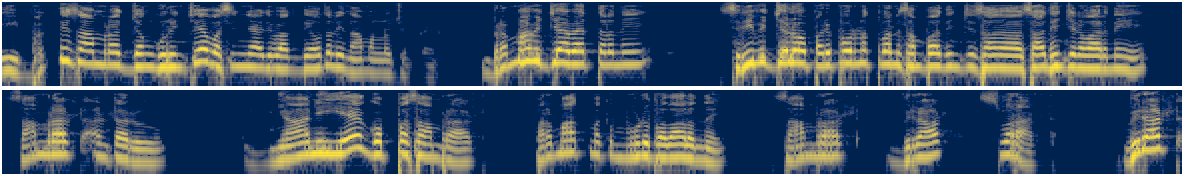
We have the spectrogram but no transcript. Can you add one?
ఈ భక్తి సామ్రాజ్యం గురించే వసిన్యాది వాగ్దేవతలు ఈ నామంలో చెప్పారు. బ్రహ్మ విద్యావేత్తలని శ్రీ విద్యలో పరిపూర్ణత్వాన్ని సంపాదించి సా- సాధించిన వారిని సామ్రాట్ అంటారు. జ్ఞానియే గొప్ప సామ్రాట్? పరమాత్మకి మూడు పదాలు ఉన్నాయి సామ్రాట్ విరాట్ స్వరాట్. విరాట్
